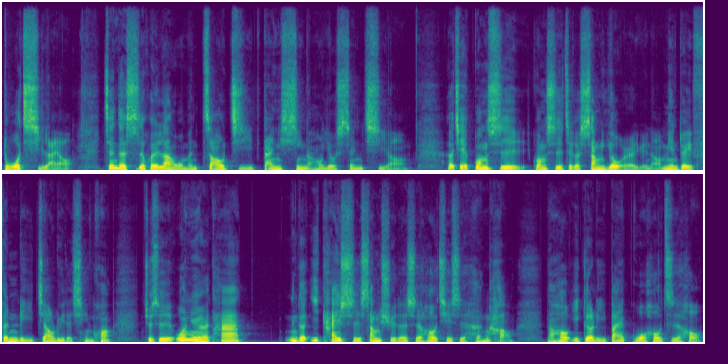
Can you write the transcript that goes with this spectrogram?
躲起来哦，真的是会让我们着急担心，然后又生气啊，而且光是光是这个上幼儿园啊，面对分离焦虑的情况，就是我女儿她。那个一开始上学的时候其实很好，然后一个礼拜过后之后，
